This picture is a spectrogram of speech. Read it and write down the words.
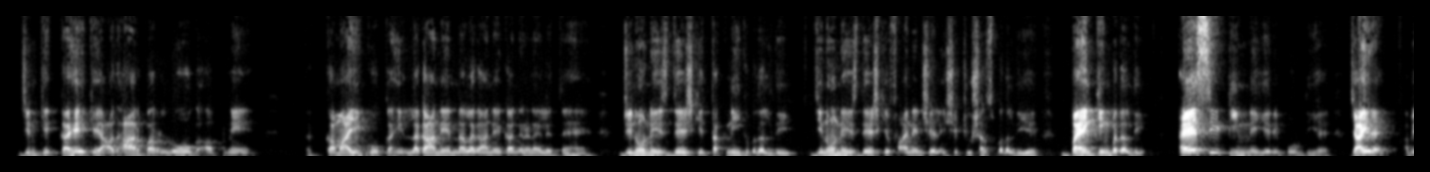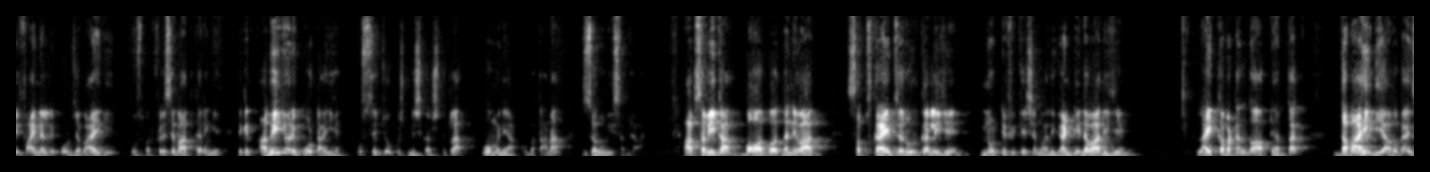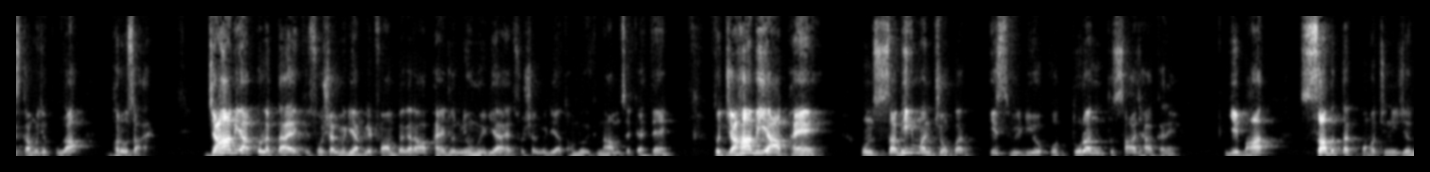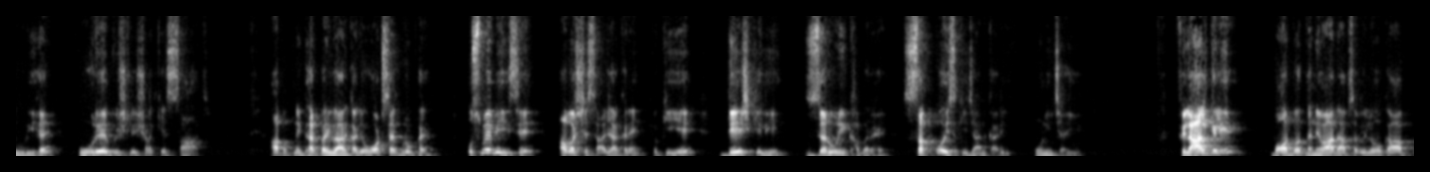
जिनके कहे के आधार पर लोग अपने कमाई को कहीं लगाने, न लगाने का निर्णय लेते हैं, जिन्होंने इस देश की तकनीक बदल दी, जिन्होंने इस देश के फाइनेंशियल इंस्टीट्यूशंस बदल दिए बैंकिंग बदल दी, ऐसी टीम ने ये रिपोर्ट दी है। ज़ाहिर है अभी फाइनल रिपोर्ट जब आएगी तो उस पर फिर से बात करेंगे। लेकिन अभी जो रिपोर्ट आई है, उससे जो कुछ निष्कर्ष निकला, वो मैंने आपको बताना ज़रूरी समझा। आप सभी का बहुत बहुत धन्यवाद। सब्सक्राइब ज़रूर कर लीजिए नोटिफिकेशन वाली घंटी दबा दीजिए। लाइक का बटन तो आपने अब तक दबा ही दिया होगा, इसका मुझे पूरा भरोसा है। जहाँ भी आपको लगता है कि सोशल मीडिया प्लेटफॉर्म पे अगर आप हैं, जो न्यू मीडिया है सोशल मीडिया तो हम लोग एक नाम से कहते हैं तो जहाँ भी आप हैं, उन सभी मंचों पर इस वीडियो को तुरंत साझा करें। ये बात सब तक पहुंचनी ज़रूरी है पूरे विश्लेषण के साथ। आप अपने घर परिवार का जो व्हाट्सएप ग्रुप है, उसमें भी इसे अवश्य साझा करें, क्योंकि ये देश के लिए ज़रूरी खबर है। सबको इसकी जानकारी होनी चाहिए। फ़िलहाल के लिए बहुत बहुत धन्यवाद आप सभी लोगों का। आप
